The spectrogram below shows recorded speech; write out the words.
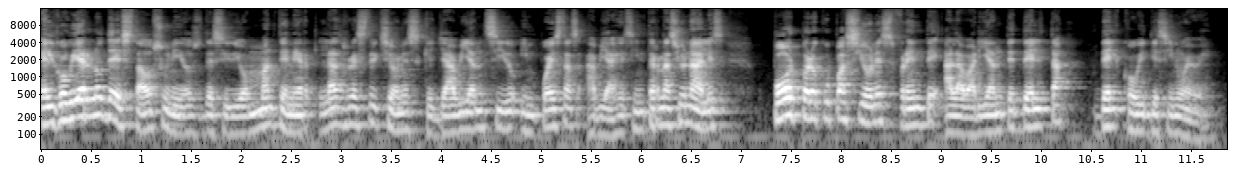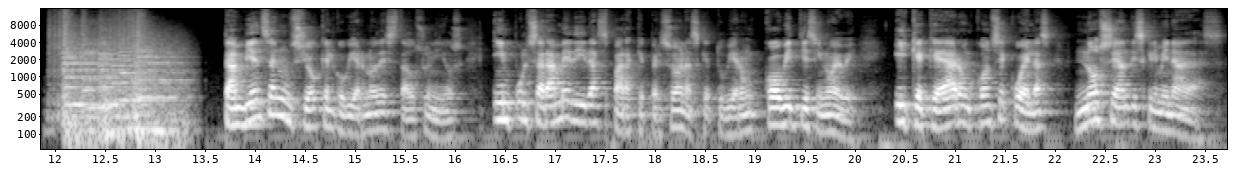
El gobierno de Estados Unidos decidió mantener las restricciones que ya habían sido impuestas a viajes internacionales por preocupaciones frente a la variante Delta del COVID-19. También se anunció que el gobierno de Estados Unidos impulsará medidas para que personas que tuvieron COVID-19 y que quedaron con secuelas no sean discriminadas.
